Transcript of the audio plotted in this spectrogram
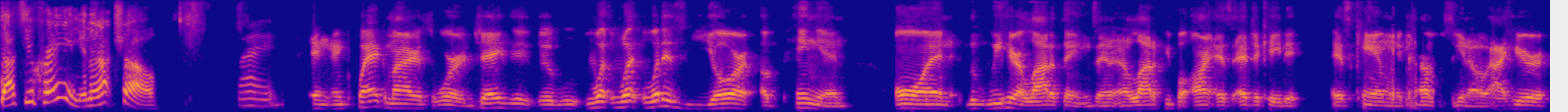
that's Ukraine in a nutshell. right. In, in Quagmire's word, Jay, what what what is your opinion on? We hear a lot of things, and a lot of people aren't as educated as can when it comes. You know, I hear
